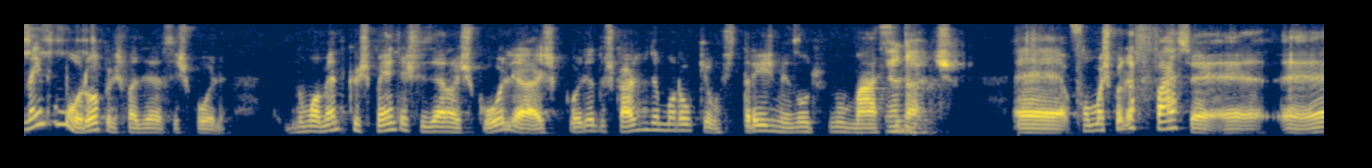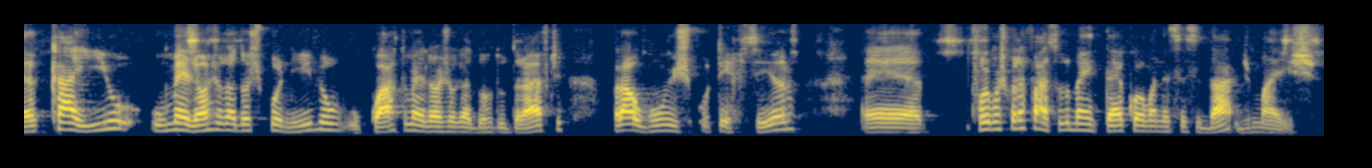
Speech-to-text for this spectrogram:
nem demorou para eles fazerem essa escolha no momento que os Panthers fizeram a escolha, a escolha dos caras demorou o quê? Uns três minutos no máximo. Verdade. É, foi uma escolha fácil. É, é, é caiu o melhor jogador disponível, o quarto melhor jogador do draft, para alguns o terceiro. É, foi uma escolha fácil. Tudo bem, Teco é uma necessidade, mas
